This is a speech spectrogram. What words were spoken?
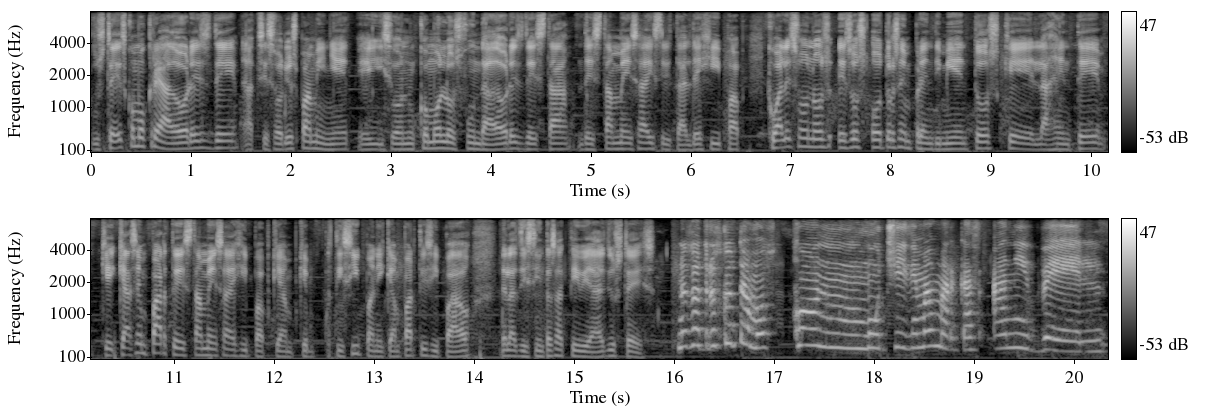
Ustedes como creadores de accesorios Pamiñet eh, y son como los fundadores de esta, de esta mesa distrital de hip hop, ¿cuáles son esos otros emprendimientos que la gente, que, que hacen parte de esta mesa de hip hop, que, que participan y que han participado de las distintas actividades de ustedes? Nosotros contamos con muchísimas marcas a nivel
